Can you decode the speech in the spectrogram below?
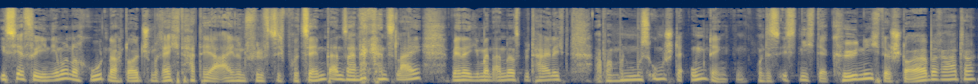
Ist ja für ihn immer noch gut. Nach deutschem Recht hat er 51 Prozent an seiner Kanzlei, wenn er jemand anderes beteiligt. Aber man muss umdenken. Und es ist nicht der König, der Steuerberater,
